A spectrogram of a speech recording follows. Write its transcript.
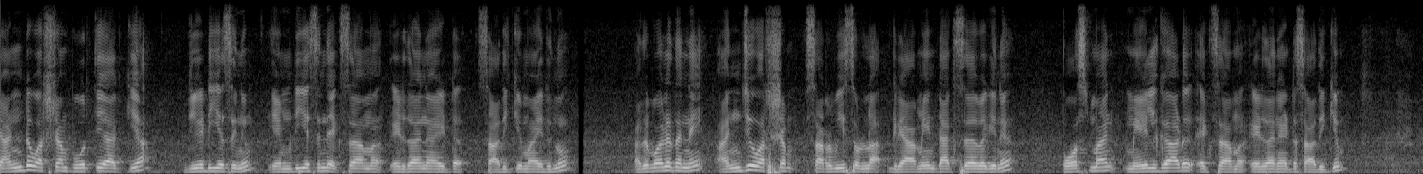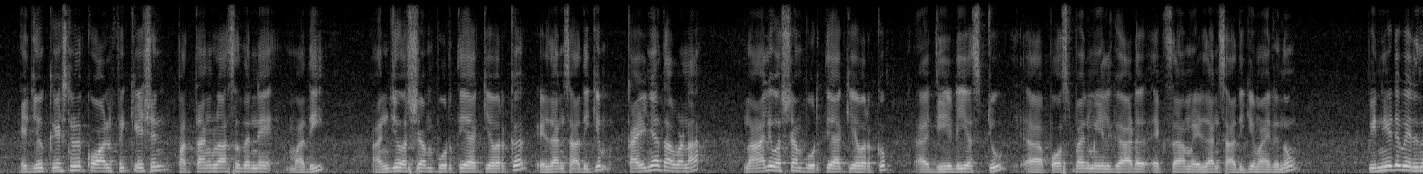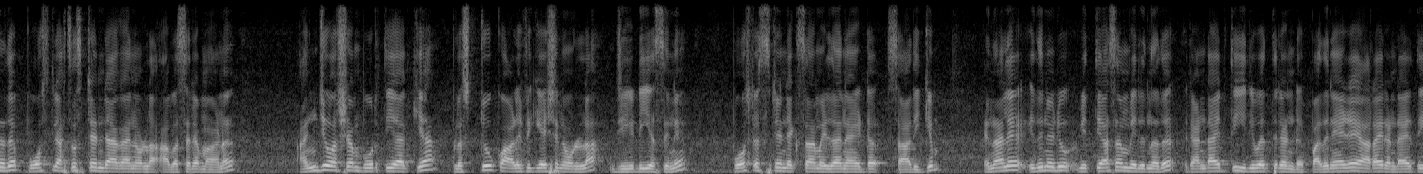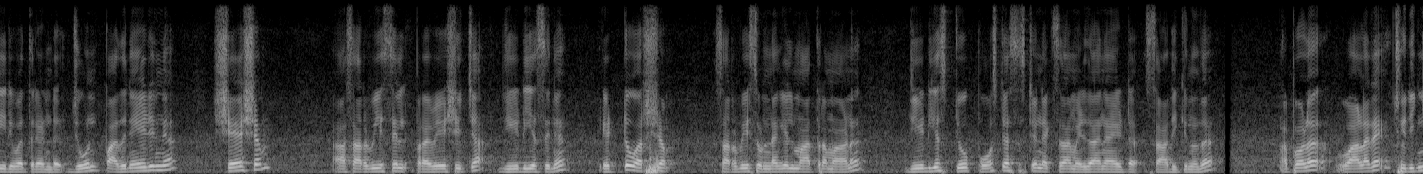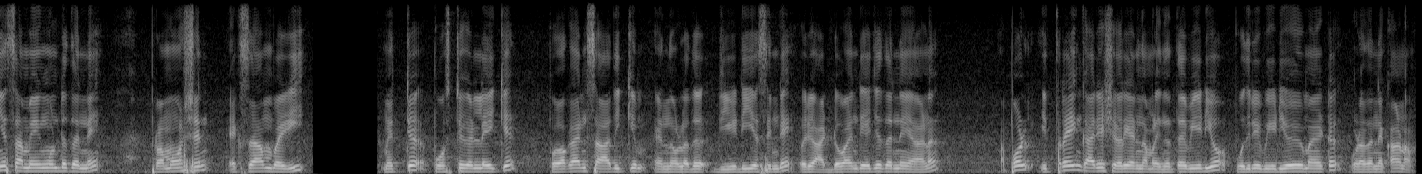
രണ്ട് വർഷം പൂർത്തിയാക്കിയ ജി ഡി എസിനും എം ഡി എസിന്റെ എക്സാം എഴുതാനായിട്ട് സാധിക്കുമായിരുന്നു. അതുപോലെ തന്നെ അഞ്ച് വർഷം സർവീസുള്ള ഗ്രാമീൺ ടാക്സ് സേവകിന് പോസ്റ്റ്മാൻ മെയിൽ ഗാർഡ് എക്സാം എഴുതാനായിട്ട് സാധിക്കും. എഡ്യൂക്കേഷണൽ ക്വാളിഫിക്കേഷൻ പത്താം ക്ലാസ് തന്നെ മതി. അഞ്ച് വർഷം പൂർത്തിയാക്കിയവർക്ക് എഴുതാൻ സാധിക്കും. കഴിഞ്ഞ തവണ നാല് വർഷം പൂർത്തിയാക്കിയവർക്കും G D S to postman mail guard exam എഴുതാൻ സാധിക്കുമായിരുന്നു. പിന്നീട് വരുന്നത് പോസ്റ്റൽ അസിസ്റ്റന്റ് ആകാനുള്ള അവസരമാണ്. അഞ്ച് വർഷം പൂർത്തിയാക്കിയ പ്ലസ് ടു ക്വാളിഫിക്കേഷനുള്ള ജി ഡി എസിന് പോസ്റ്റ് അസിസ്റ്റന്റ് എക്സാം എഴുതാനായിട്ട് സാധിക്കും. എന്നാൽ ഇതിനൊരു വ്യത്യാസം വരുന്നത് രണ്ടായിരത്തി ഇരുപത്തിരണ്ട് പതിനേഴ് ആറ് രണ്ടായിരത്തി ഇരുപത്തിരണ്ട് ജൂൺ പതിനേഴിന് ശേഷം സർവീസിൽ പ്രവേശിച്ച ജി ഡി എസിന് എട്ട് വർഷം സർവീസ് ഉണ്ടെങ്കിൽ മാത്രമാണ് G D S to post assistant exam എഴുതാനായിട്ട് സാധിക്കുന്നത്. അപ്പോൾ വളരെ ചുരുങ്ങിയ സമയം കൊണ്ട് തന്നെ പ്രൊമോഷൻ എക്സാം വഴി മറ്റ് പോസ്റ്റുകളിലേക്ക് പോകാൻ സാധിക്കും എന്നുള്ളത് ജി ഡി എസിന്റെ ഒരു അഡ്വാന്റേജ് തന്നെയാണ്. അപ്പോൾ ഇത്രയും കാര്യം ഷെയർ ചെയ്യാൻ നമ്മൾ ഇന്നത്തെ വീഡിയോ പുതിയൊരു വീഡിയോയുമായിട്ട് ഉടൻ തന്നെ കാണാം.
